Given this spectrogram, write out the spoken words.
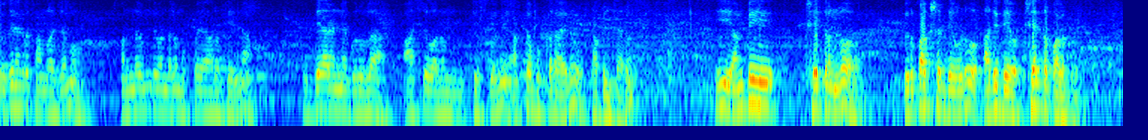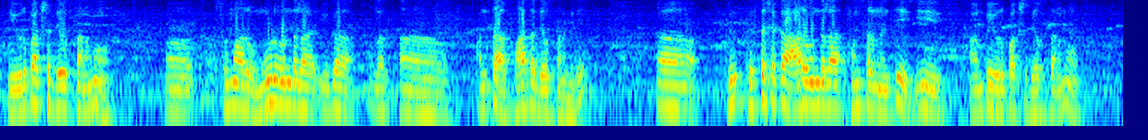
విజయనగర సామ్రాజ్యము పంతొమ్మిది వందల ముప్పై ఆరో తేదీన విద్యారణ్య గురువుల ఆశీర్వాదం తీసుకొని అక్క బుక్కరాయలు స్థాపించారు. ఈ హంపి క్షేత్రంలో విరూపాక్ష దేవుడు అధిదేవ క్షేత్రపాలకుడు. ఈ విరూపాక్ష దేవస్థానము సుమారు మూడు వందల యుగాల అంతా పాత దేవస్థానం ఇది. క్రిస్తశక ఆరు వందల సంవత్సరం నుంచి ఈ హంపి విరూపాక్ష దేవస్థానము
